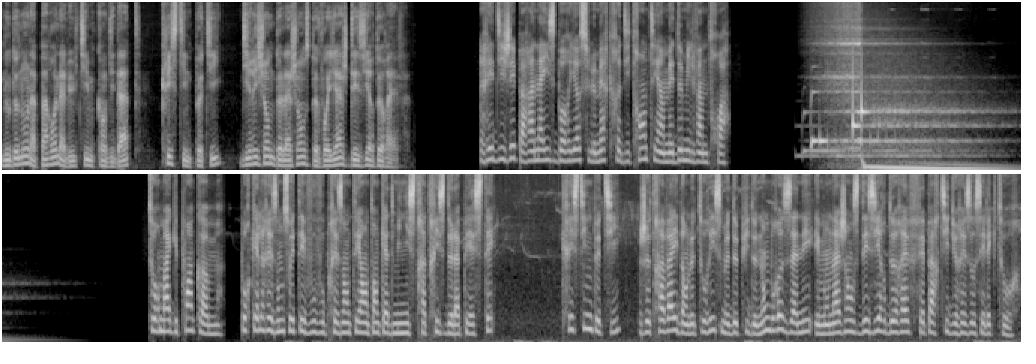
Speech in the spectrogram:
nous donnons la parole à l'ultime candidate, Christine Petit, dirigeante de l'agence de voyage Désir de Rêve. Rédigé par Anaïs Borios le mercredi 31 mai 2023. Tourmag.com Pour quelles raisons souhaitez-vous vous présenter en tant qu'administratrice de la PST Christine Petit, je travaille dans le tourisme depuis de nombreuses années et mon agence Désir de Rêve fait partie du réseau Selectour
